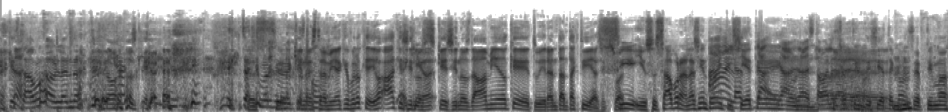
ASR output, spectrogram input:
Es que estábamos hablando antes. No, no, es que, de que qué nuestra amiga, ¿qué fue lo que dijo? Ah, que si, nos, va. que si nos daba miedo que tuvieran tanta actividad sexual. Sí, y usted estaba por ahí en la Ah, 127. la- ya, ya, con- ya, estaba en la Ya, ya, ya, 77 ya. con séptima.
